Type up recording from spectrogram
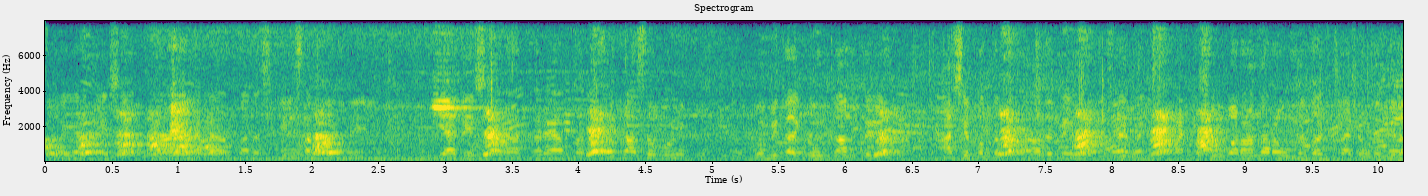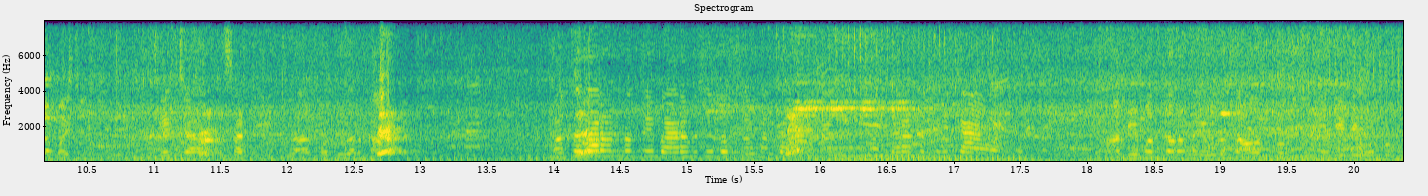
जो या देशातला खऱ्या अर्थानं स्किल देईल या देशाला खऱ्या अर्थानं विकासोपयोगी भूमिका घेऊन काम करेल. असे पंतप्रधान आदरणीय मोदी साहेबांच्या पाठीशी उभा राहणारा उमेदवार तिला निवडून दिला पाहिजे. याच्यासाठी इथला मतदार काम करेल. मतदारांना तुम्ही बारामती लोकसभा मतदारांना काय वाटतं? आम्ही मतदारांना एवढंच आवाहन करतो की निवडणूक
